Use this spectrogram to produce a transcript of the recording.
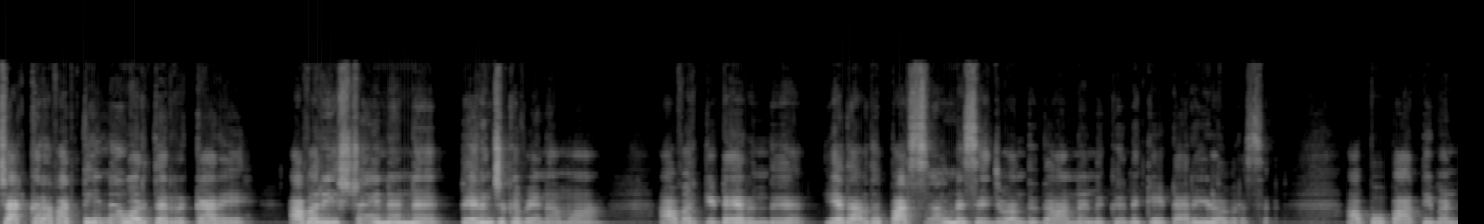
சக்கரவர்த்தின்னு ஒருத்தர் இருக்காரே அவர் இஷ்டம் என்னன்னு தெரிஞ்சுக்க வேணாமா? அவர்கிட்ட இருந்து ஏதாவது பர்சனல் மெசேஜ் வந்துதா அண்ணனுக்குன்னு கேட்டார் இளவரசர். அப்போது பார்த்திபன்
